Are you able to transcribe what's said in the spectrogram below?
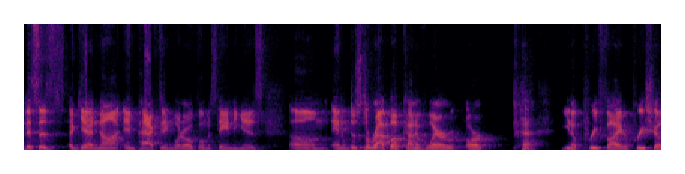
This is again not impacting what Oklahoma standing is. Um, and just to wrap up, kind of where our you know pre-fire pre-show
